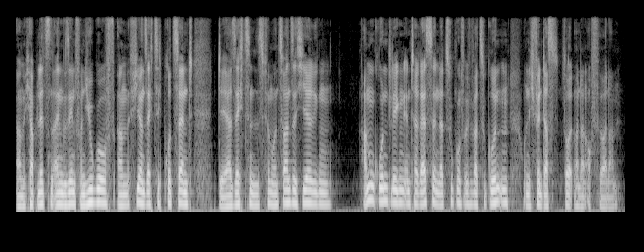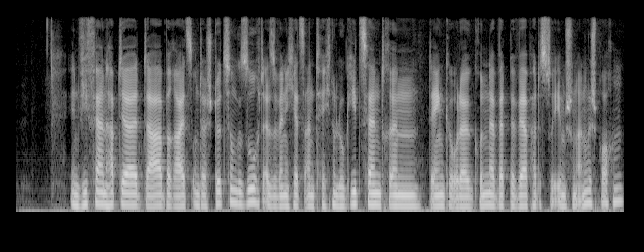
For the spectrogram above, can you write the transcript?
Ähm, ich habe letztens einen gesehen von YouGov, ähm, 64 Prozent der 16- bis 25-Jährigen haben grundlegend Interesse, in der Zukunft irgendwas zu gründen. Und ich finde, das sollte man dann auch fördern. Inwiefern habt ihr da bereits Unterstützung gesucht? Also wenn ich jetzt an Technologiezentren denke oder Gründerwettbewerb, hattest du eben schon angesprochen.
